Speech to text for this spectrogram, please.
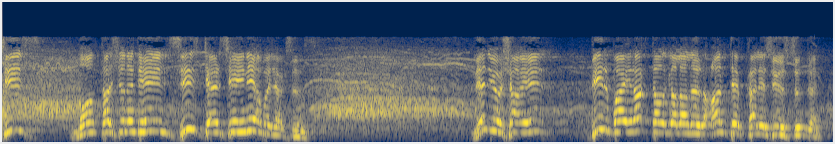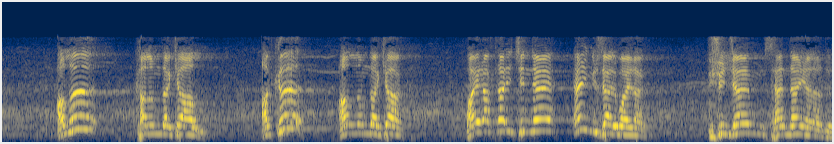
Siz montajını değil, siz gerçeğini yapacaksınız. Ne diyor şair? Bir bayrak dalgalanır Antep kalesi üstünde. Alı kanımdaki al. Akı alnımdaki ak. Bayraklar içinde en güzel bayrak. Düşüncem senden yanadır.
